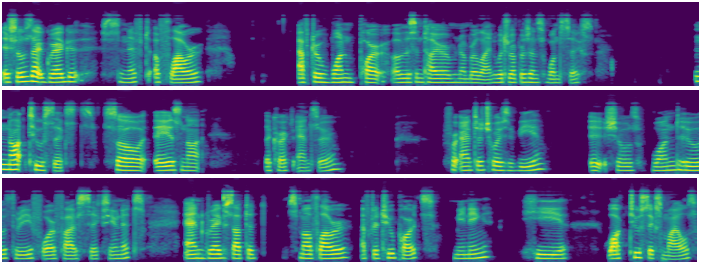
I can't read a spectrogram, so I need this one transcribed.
it shows that Greg sniffed a flower after one part of this entire number line, which represents one sixth, not two sixths. So A is not the correct answer. For answer choice B, it shows one, two, three, four, five, six units, and Greg stopped to smell flower after two parts, meaning he walked two six miles.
